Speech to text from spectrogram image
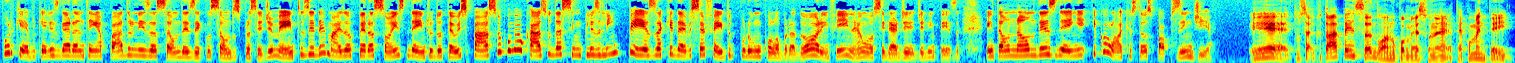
Por quê? Porque eles garantem a padronização da execução dos procedimentos e demais operações dentro do teu espaço, como é o caso da simples limpeza que deve ser feito por um colaborador, enfim, né, um auxiliar de, de limpeza. Então não desdenhe e coloque os teus POPs em dia. É, tu sabe que eu tava pensando lá no começo, né? Até comentei,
